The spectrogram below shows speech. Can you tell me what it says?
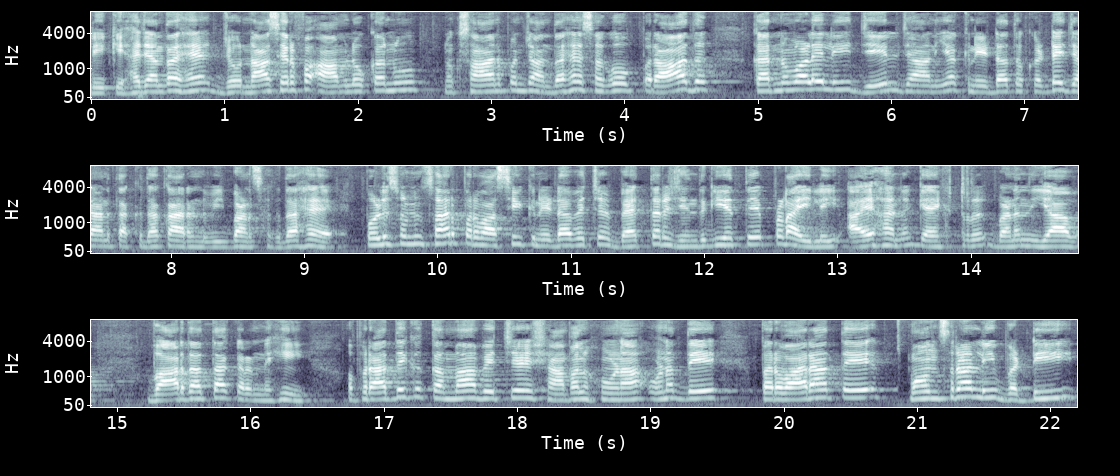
ਲਈ ਕਿਹਾ ਜਾਂਦਾ ਹੈ, ਜੋ ਨਾ ਸਿਰਫ ਆਮ ਲੋਕਾਂ ਨੂੰ ਨੁਕਸਾਨ ਪਹੁੰਚਾਉਂਦਾ ਹੈ, ਸਗੋਂ ਅਪਰਾਧ ਕਰਨ ਵਾਲੇ ਲਈ ਜੇਲ੍ਹ ਜਾਣ ਜਾਂ ਕੈਨੇਡਾ ਤੋਂ ਕੱਢੇ ਜਾਣ ਤੱਕ ਦਾ ਕਾਰਨ ਵੀ ਬਣ ਸਕਦਾ ਹੈ। ਪੁਲਿਸ ਅਨੁਸਾਰ ਪ੍ਰਵਾਸੀ ਕੈਨੇਡਾ ਵਿੱਚ ਬਿਹਤਰ ਜ਼ਿੰਦਗੀ ਅਤੇ ਪੜ੍ਹਾਈ ਲਈ ਆਏ ਹਨ। ਗੈਂਗਸਟਰ ਬਣਨ ਜਾਂ ਵਾਰਦਾਤਾਂ ਕਰਨ ਨਹੀਂ। ਅਪਰਾਧਿਕ ਕੰਮਾਂ ਵਿੱਚ ਸ਼ਾਮਲ ਹੋਣਾ ਉਹਨਾਂ ਦੇ ਪਰਿਵਾਰਾਂ ਤੇ ਸਪਾਂਸਰਾਂ ਲਈ ਵੱਡੀ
